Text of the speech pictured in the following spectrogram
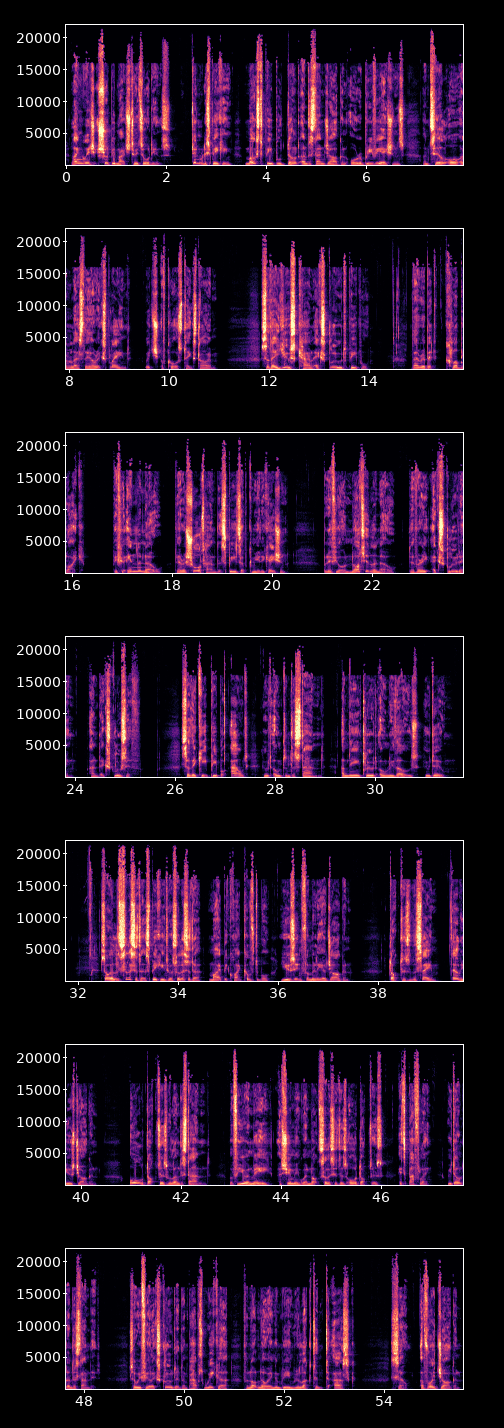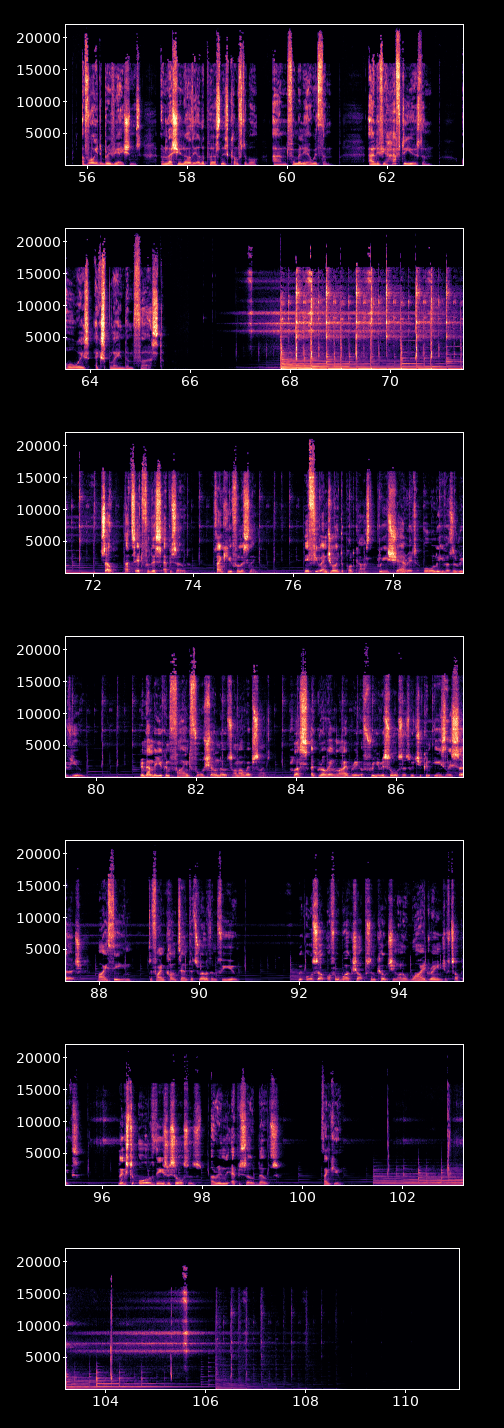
Language should be matched to its audience. Generally speaking, most people don't understand jargon or abbreviations until or unless they are explained, which of course takes time. So their use can exclude people. They're a bit club like. If you're in the know, they're a shorthand that speeds up communication. But if you're not in the know, they're very excluding and exclusive. So they keep people out who don't understand, and they include only those who do. So a solicitor speaking to a solicitor might be quite comfortable using familiar jargon. Doctors are the same. They'll use jargon. All doctors will understand. But for you and me, assuming we're not solicitors or doctors, it's baffling. We don't understand it. So we feel excluded and perhaps weaker for not knowing and being reluctant to ask. So, avoid jargon, avoid abbreviations, unless you know the other person is comfortable and familiar with them. And if you have to use them, always explain them first. So, that's it for this episode. Thank you for listening. If you enjoyed the podcast, please share it or leave us a review. Remember, you can find full show notes on our website, plus a growing library of free resources which you can easily search by theme to find content that's relevant for you. We also offer workshops and coaching on a wide range of topics. Links to all of these resources are in the episode notes. Thank you.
